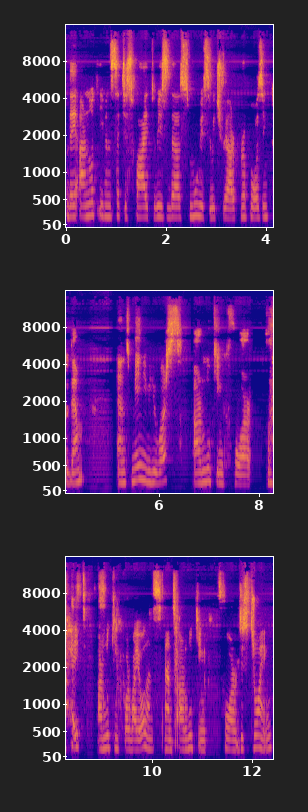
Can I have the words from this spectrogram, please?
they are not even satisfied with the movies which we are proposing to them. And many viewers are looking for, for hate, are looking for violence, and are looking for destroying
